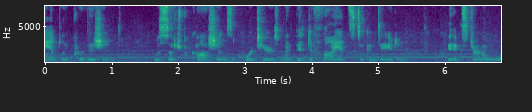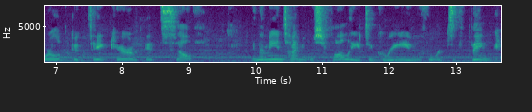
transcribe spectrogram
amply provisioned. With such precautions, the courtiers might bid defiance to contagion. The external world could take care of itself. In the meantime, it was folly to grieve or to think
